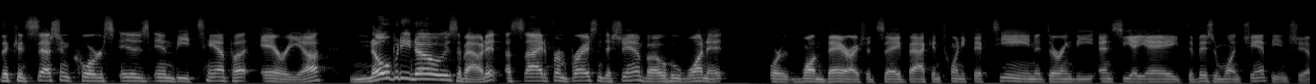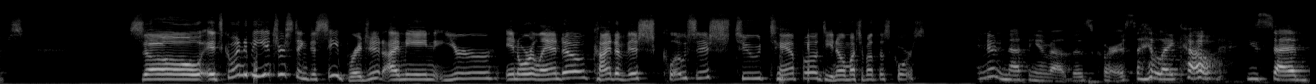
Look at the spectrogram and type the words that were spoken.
The concession course is in the Tampa area. Nobody knows about it aside from Bryson DeChambeau, who won it or won there, I should say, back in 2015 during the NCAA Division One championships. So it's going to be interesting to see, Bridget. I mean, you're in Orlando, kind of ish, close-ish to Tampa. Do you know much about this course? I know nothing about this course. I like how you said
